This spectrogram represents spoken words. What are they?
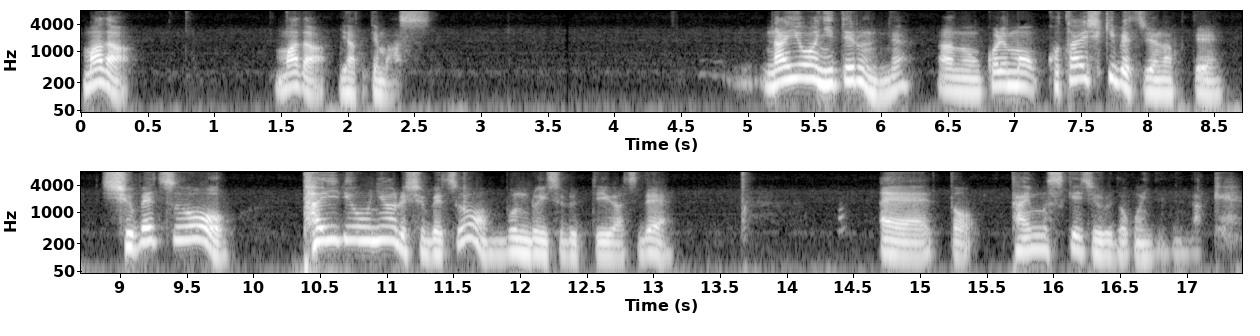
まだ、まだやってます。内容は似てるんね。あの、これも個体識別じゃなくて、種別を、大量にある種別を分類するっていうやつで、えー、っと、タイムスケジュールどこに出てるんだっけ？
